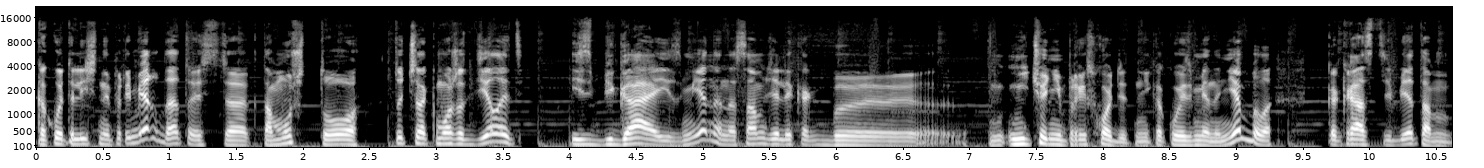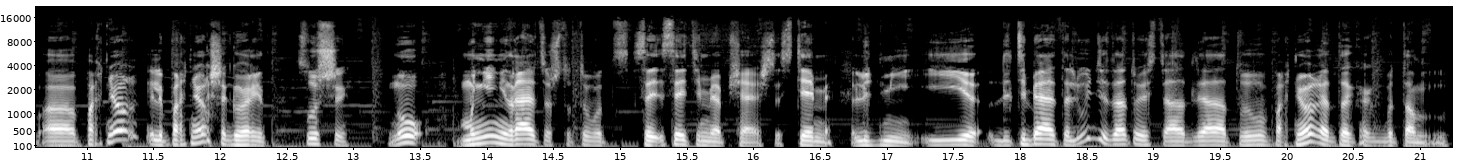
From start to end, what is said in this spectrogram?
какой-то личный пример, да, то есть э, к тому, что тот человек может делать избегая измены, на самом деле как бы ничего не происходит, никакой измены не было. Как раз тебе там э, партнер или партнерша говорит, слушай, ну, мне не нравится, что ты вот с, с этими общаешься, с теми людьми. И для тебя это люди, да, то есть, а для твоего партнера это как бы там,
